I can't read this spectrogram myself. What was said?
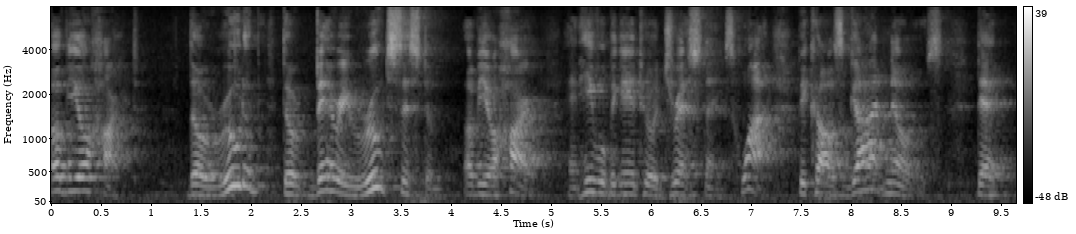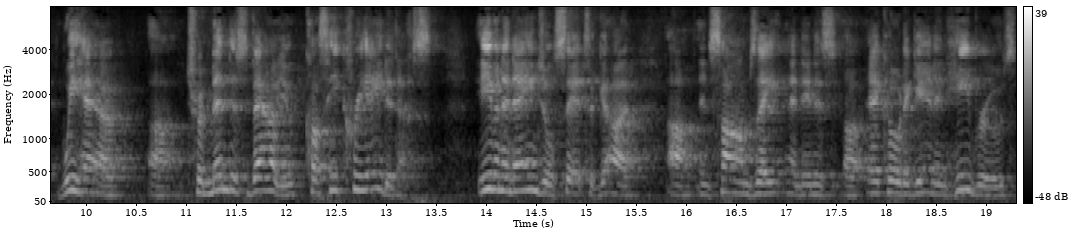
of your heart, the root of the very root system of your heart, and He will begin to address things. Why? Because God knows that we have uh, tremendous value because He created us. Even an angel said to God uh, in Psalms 8, and it is uh, echoed again in Hebrews,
